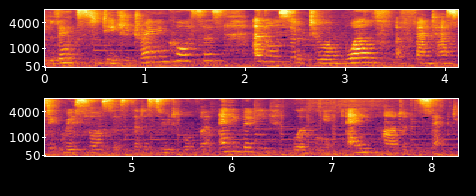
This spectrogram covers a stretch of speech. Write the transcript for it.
links to teacher training courses, and also to a wealth of fantastic resources that are suitable for anybody working in any part of the sector.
